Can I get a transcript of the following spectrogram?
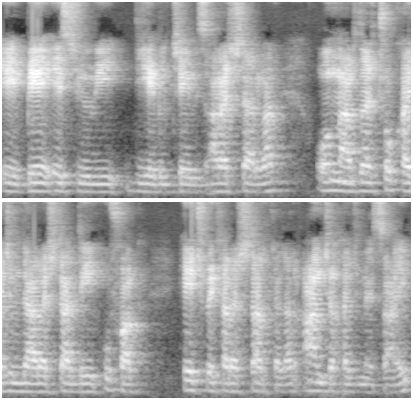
e, B SUV diyebileceğimiz araçlar var. Onlar da çok hacimli araçlar değil, ufak hatchback araçlar kadar ancak hacme sahip.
